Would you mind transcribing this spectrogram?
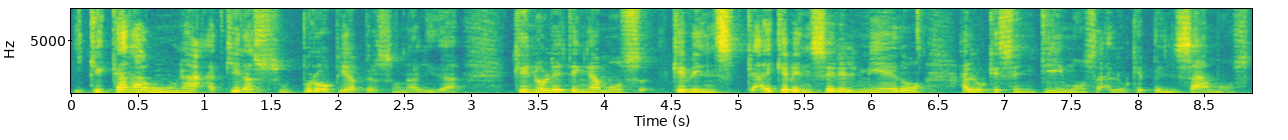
y que cada una adquiera su propia personalidad. Que no le tengamos que hay que vencer el miedo a lo que sentimos, a lo que pensamos,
